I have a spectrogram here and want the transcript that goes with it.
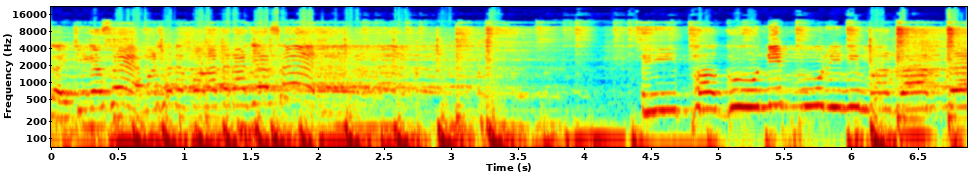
যাই ঠিক আছে? আমার সাথে পড়াতে রাজি আছে এই ফাগুনি পূর্ণিমা রাতে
